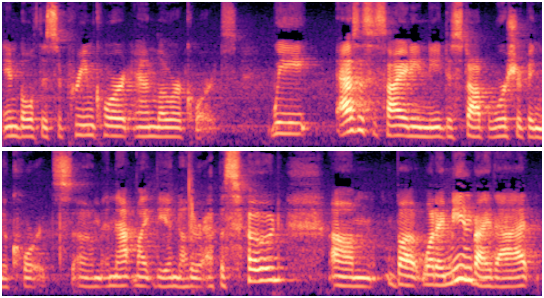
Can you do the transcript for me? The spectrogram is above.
in both the Supreme Court and lower courts. We as a society, need to stop worshiping the courts, um, and that might be another episode. Um, but what I mean by that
